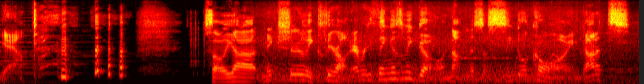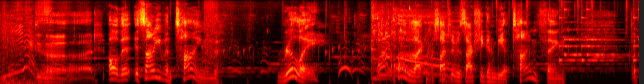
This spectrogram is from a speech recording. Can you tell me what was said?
Yeah. so we gotta make sure we clear out everything as we go and not miss a single coin. Got it? Good. Oh, it's not even timed. Really? Oh, it was actually, it was actually going to be a time thing. But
